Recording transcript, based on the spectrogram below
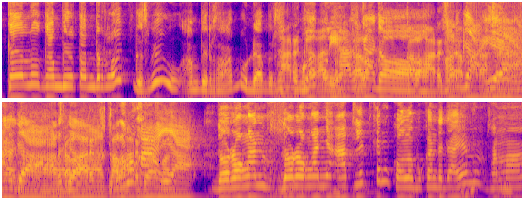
kayak lu ngambil tenderloin gak sebenarnya hampir sama, udah hampir sama. Harga kali ya. Harga Kalau dong. kalau harga, Harga, iya harga, harga. Kalau harga kaya. dorongan dorongannya atlet kan kalau bukan dada ayam sama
